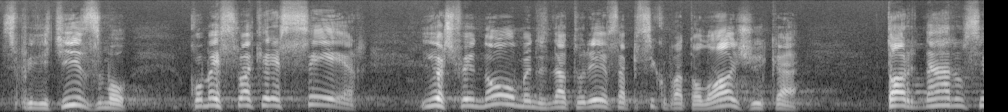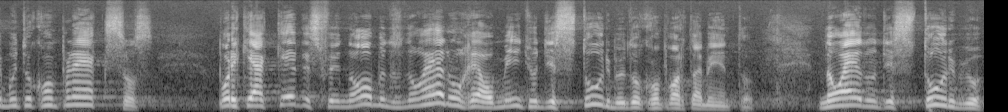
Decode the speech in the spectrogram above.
Espiritismo, começou a crescer. E os fenômenos de natureza psicopatológica tornaram-se muito complexos Porque aqueles fenômenos não eram realmente um distúrbio do comportamento, não era um distúrbio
